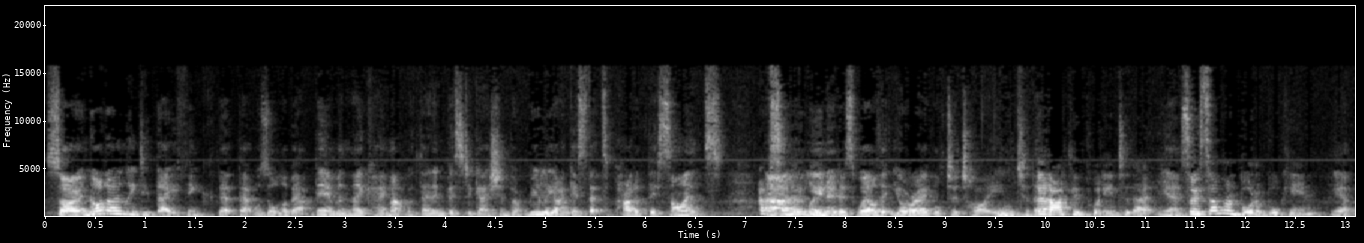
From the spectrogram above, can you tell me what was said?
So not only did they think that that was all about them and they came up with that investigation, but really, I guess that's a part of their science uh, unit as well that you're able to tie into that. That I can put into that. Yeah. So someone bought a book in yeah,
